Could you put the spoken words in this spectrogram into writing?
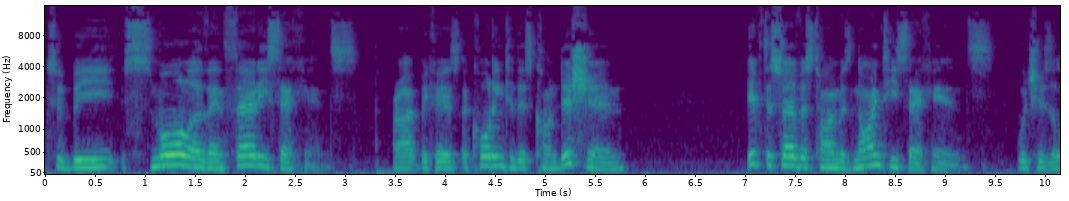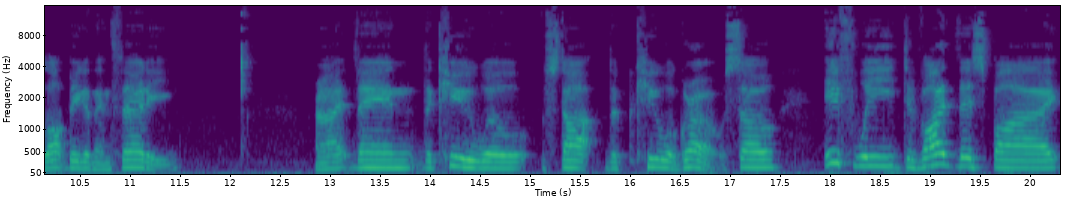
to be smaller than 30 seconds, right? Because according to this condition, if the service time is 90 seconds, which is a lot bigger than 30, right, then the queue will start, the queue will grow. So if we divide this by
